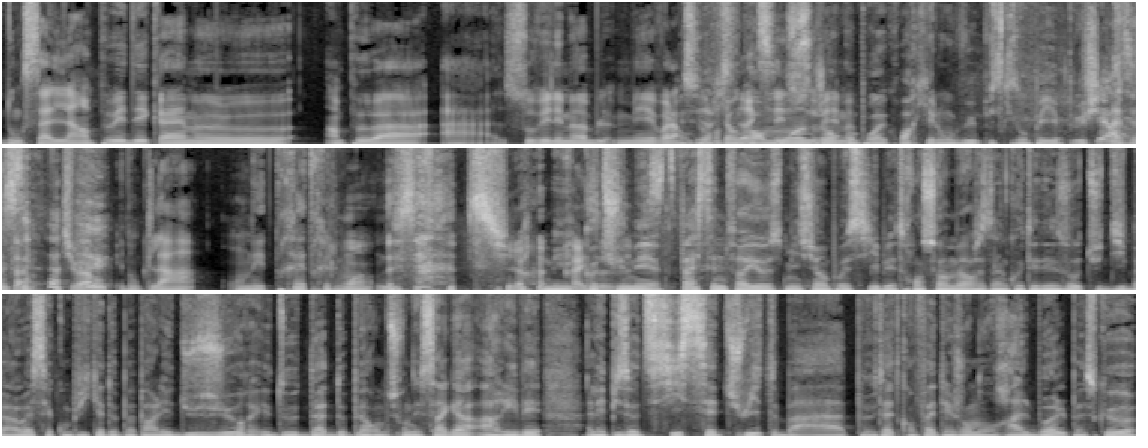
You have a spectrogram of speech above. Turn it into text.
Donc ça l'a un peu aidé quand même. Un peu à, à sauver les meubles, mais voilà. C'est-à-dire qu'il y a encore moins de gens qu'on pourrait croire qu'ils l'ont vu puisqu'ils ont payé plus cher. Bah, c'est ça, tu vois. Et donc là, on est très très loin de ça sur Mais quand tu mets Beast. Fast and Furious, Mission Impossible et Transformers à côté des autres, tu te dis bah ouais c'est compliqué de pas parler d'usure et de date de péremption des sagas. Arrivé à l'épisode 6, 7, 8, bah peut-être qu'en fait les gens n'ont ras le bol parce que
